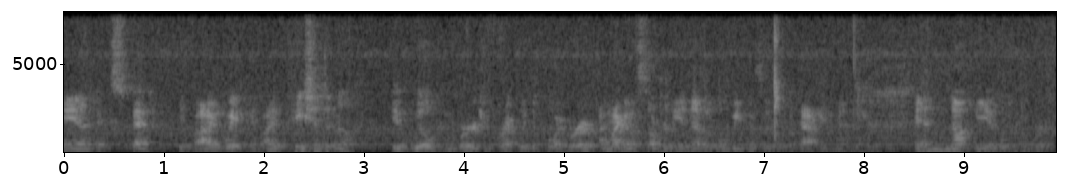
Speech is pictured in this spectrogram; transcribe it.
and expect if I wait, if I'm patient enough, it will converge and correctly deploy? Or am I gonna suffer the inevitable weaknesses of the package manager and not be able to converge?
